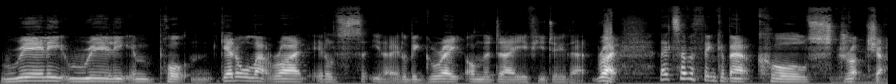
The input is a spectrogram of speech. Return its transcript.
really, really important. Get all that right. It'll you know it'll be great on the day if you do that. Right. Let's have a think about call structure.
